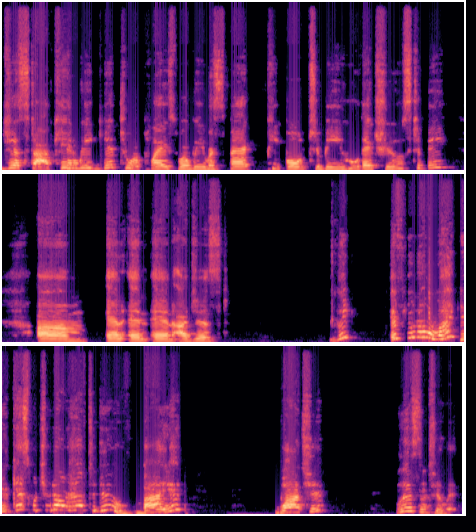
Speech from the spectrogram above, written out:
just stop. Can we get to a place where we respect people to be who they choose to be? Um, and and and I just, if you don't like it, guess what? You don't have to do. Buy it, watch it, listen to it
